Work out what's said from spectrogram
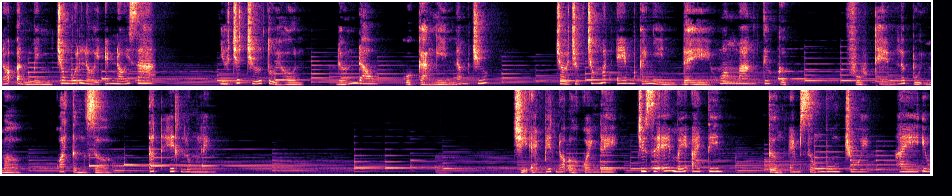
nó ẩn mình trong mỗi lời em nói ra, như chất chứa tuổi hờn, đớn đau của cả nghìn năm trước trời trực trong mắt em cái nhìn đầy hoang mang tiêu cực. Phủ thêm lớp bụi mờ qua từng giờ, tắt hết lung linh. Chỉ em biết nó ở quanh đây, chứ dễ mấy ai tin. Tưởng em sống buông trôi hay yêu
